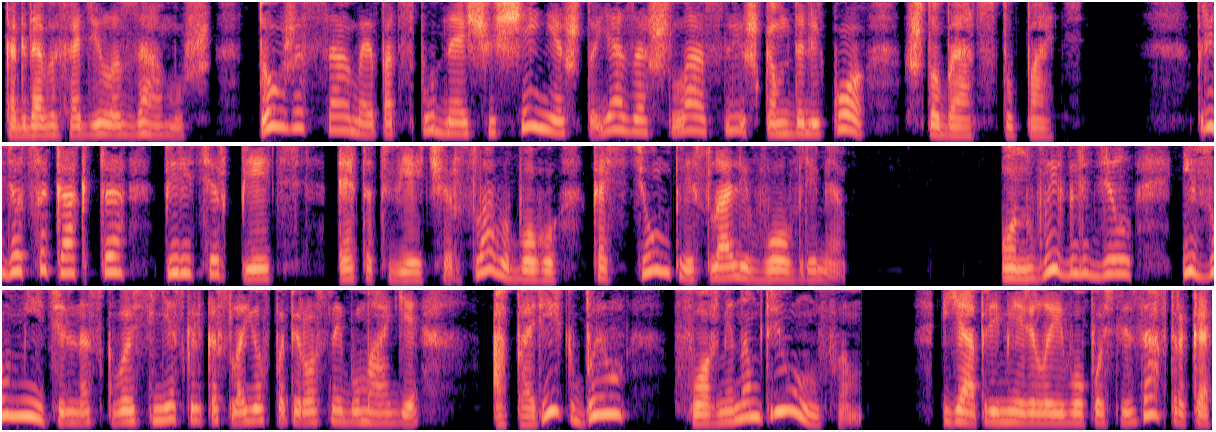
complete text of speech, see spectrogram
когда выходила замуж. То же самое подспудное ощущение, что я зашла слишком далеко, чтобы отступать. Придется как-то перетерпеть, этот вечер. Слава богу, костюм прислали вовремя. Он выглядел изумительно сквозь несколько слоев папиросной бумаги, а парик был форменным триумфом. Я примерила его после завтрака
